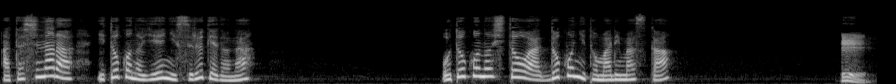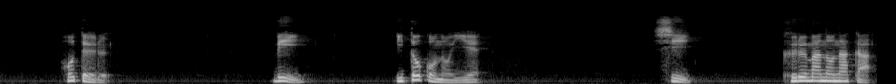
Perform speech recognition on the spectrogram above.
あたしならいとこの家にするけどな。男の人はどこに泊まりますか？A、ホテル。B、いとこの家。C、車の中。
